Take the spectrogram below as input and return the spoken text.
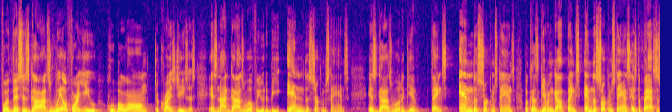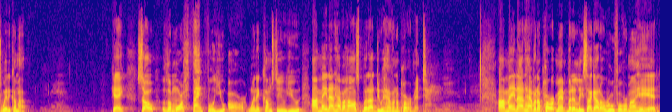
For this is God's will for you who belong to Christ Jesus. It's not God's will for you to be in the circumstance. It's God's will to give thanks in the circumstance because giving God thanks in the circumstance is the fastest way to come out. Okay, so the more thankful you are when it comes to you, I may not have a house, but I do have an apartment. I may not have an apartment, but at least I got a roof over my head.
